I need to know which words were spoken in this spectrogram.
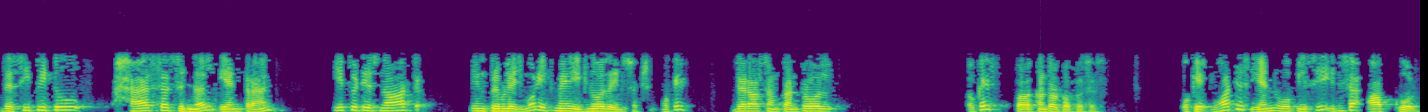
the CP2 has a signal NTRANS if it is not in privileged mode it may ignore the instruction okay? There are some control okay for control purposes. Okay what is NOPC it is a opcode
